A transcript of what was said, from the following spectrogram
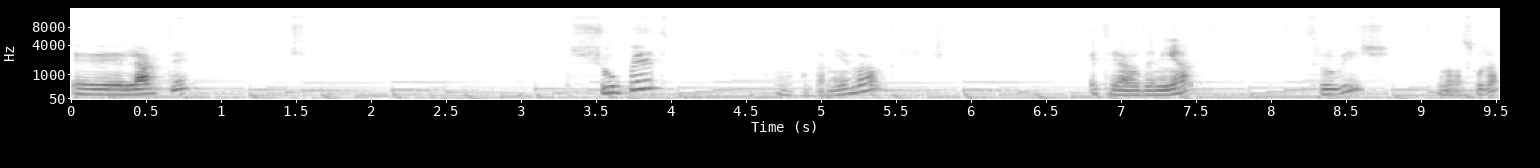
eh, el arte. Shupet, una puta mierda. Este ya lo tenía. Thrubish, una basura.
